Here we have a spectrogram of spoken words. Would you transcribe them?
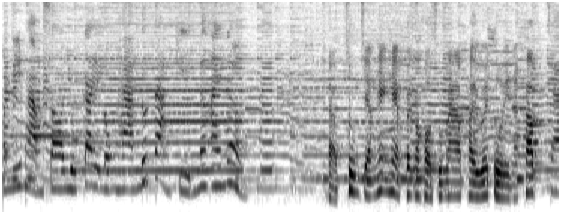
วันนี้ผ่ามซออยู่ใกล้โรงทานดุดต่างกินเนอะไอเนอะ ครับซุ่มเสียงแห้งๆไปกับขอสุมาอภัยไว้ตัวนะครับจ้า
